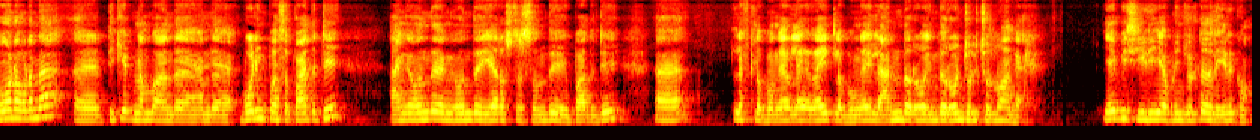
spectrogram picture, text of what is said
போன உடனே டிக்கெட் நம்ம அந்த அந்த போர்டிங் பாஸை பார்த்துட்டு அங்கே வந்து அங்கே வந்து ஏரோஸ்டர்ஸ் வந்து பார்த்துட்டு லெஃப்ட்டில் போங்க ரைட்டில் போங்க இல்லை அந்த ரோ இந்த ரோன்னு சொல்லி சொல்லுவாங்க. ஏபிசிடி அப்படின்னு சொல்லிட்டு அதில் இருக்கும்.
